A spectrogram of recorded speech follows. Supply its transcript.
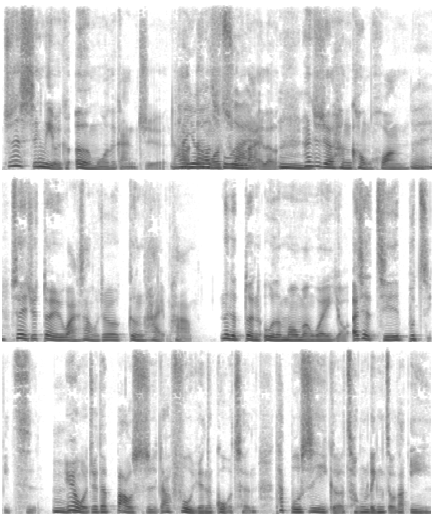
就是心里有一个恶魔的感觉，然后恶魔出来了，嗯，他就觉得很恐慌，对，所以就对于晚上我就更害怕。那个顿悟的 moment 我也有，而且其实不止一次，嗯，因为我觉得暴食到复原的过程，它不是一个从零走到一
